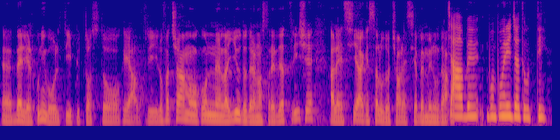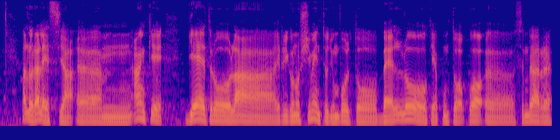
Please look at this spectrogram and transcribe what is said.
eh, belli alcuni volti piuttosto che altri. Lo facciamo con l'aiuto della nostra redattrice Alessia, che saluto. Ciao Alessia, benvenuta. Ciao, ben- buon pomeriggio a tutti. Allora Alessia, ehm, anche dietro la- il riconoscimento di un volto bello che appunto può eh, sembrare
